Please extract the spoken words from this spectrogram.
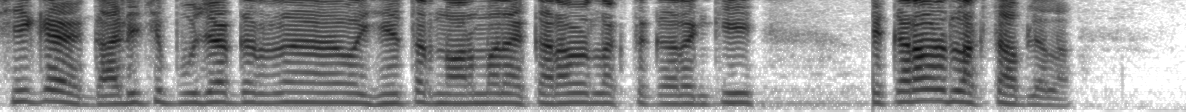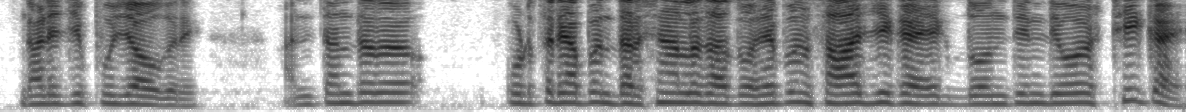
ठीक आहे गाडीची पूजा करणं हे तर नॉर्मल आहे करावंच लागतं कारण की ते करावंच लागतं आपल्याला गाडीची पूजा वगैरे. आणि त्यानंतर कुठेतरी आपण दर्शनाला जातो हे पण साहजिक आहे एक दोन तीन दिवस ठीक आहे.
